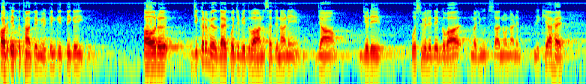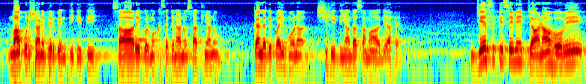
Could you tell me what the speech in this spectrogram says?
ਔਰ ਇੱਕ ਥਾਂ ਤੇ ਮੀਟਿੰਗ ਕੀਤੀ ਗਈ ਔਰ ਜ਼ਿਕਰ ਮਿਲਦਾ ਹੈ ਕੁਝ ਵਿਦਵਾਨ ਸੱਜਣਾ ਨੇ ਜਾਂ ਜਿਹੜੇ ਉਸ ਵੇਲੇ ਦੇ ਗਵਾਹ ਮੌਜੂਦ ਸਨ, ਉਹਨਾਂ ਨੇ ਲਿਖਿਆ ਹੈ, ਮਹਾਂਪੁਰਸ਼ਾਂ ਨੇ ਫਿਰ ਬੇਨਤੀ ਕੀਤੀ ਸਾਰੇ ਗੁਰਮੁਖ ਸੱਜਣਾ ਨੂੰ, ਸਾਥੀਆਂ ਨੂੰ, ਕਹਿਣ ਲੱਗੇ, ਭਾਈ, ਹੁਣ ਸ਼ਹੀਦੀਆਂ ਦਾ ਸਮਾਂ ਆ ਗਿਆ ਹੈ। ਜਿਸ ਕਿਸੇ ਨੇ ਜਾਣਾ ਹੋਵੇ,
